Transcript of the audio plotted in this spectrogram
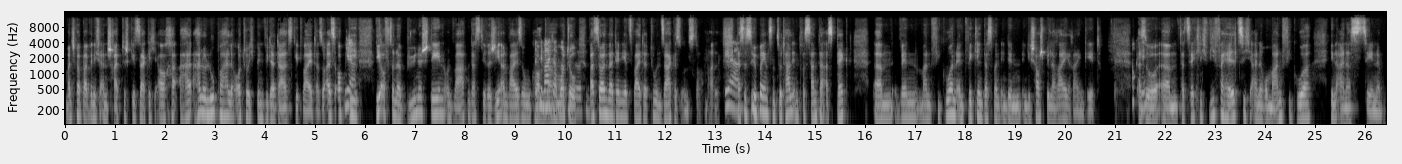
manchmal, bei, wenn ich an den Schreibtisch gehe, sage ich auch, hallo Lupo, hallo Otto, ich bin wieder da, es geht weiter. So als ob ja. die wie auf so einer Bühne stehen und warten, dass die Regieanweisungen kommen nach dem Motto, dürfen. was sollen wir denn jetzt weiter tun? Sag es uns doch mal. Ja. Das ist übrigens ein total interessanter Aspekt, ähm, wenn man Figuren entwickeln, dass man in, den, in die Schauspielerei reingeht. Okay. Also ähm, tatsächlich, wie verhält sich eine Romanfigur in einer Szene?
